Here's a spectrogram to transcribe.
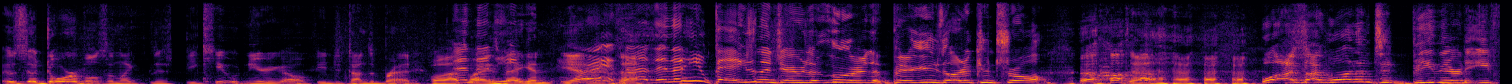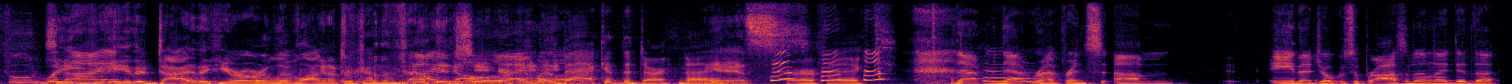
It was adorables. So I'm like, just be cute, and here you go. Feed you tons of bread. Well, that's And why then he's he- begging. Yeah. Right? That- and then he begs, and then Jeremy's like, "Ugh, the begging's out of control. Well, I, I want him to be there to eat food so when you, I. you either die the hero or live long enough to become the villain. I know. Oh, and we're back at the Dark Knight. Yes. Perfect. that that reference um A, that joke was super awesome. And when I did the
